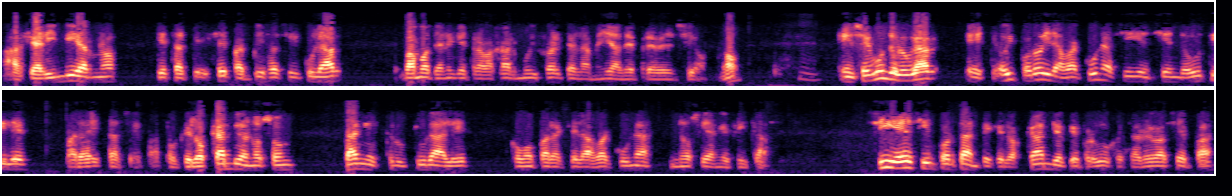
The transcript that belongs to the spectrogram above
hacia el invierno, que esta cepa empieza a circular, vamos a tener que trabajar muy fuerte en la medida de prevención, ¿no? Mm. En segundo lugar, este, hoy por hoy las vacunas siguen siendo útiles para esta cepa, porque los cambios no son tan estructurales como para que las vacunas no sean eficaces. Sí es importante que los cambios que produjo esta nueva cepa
